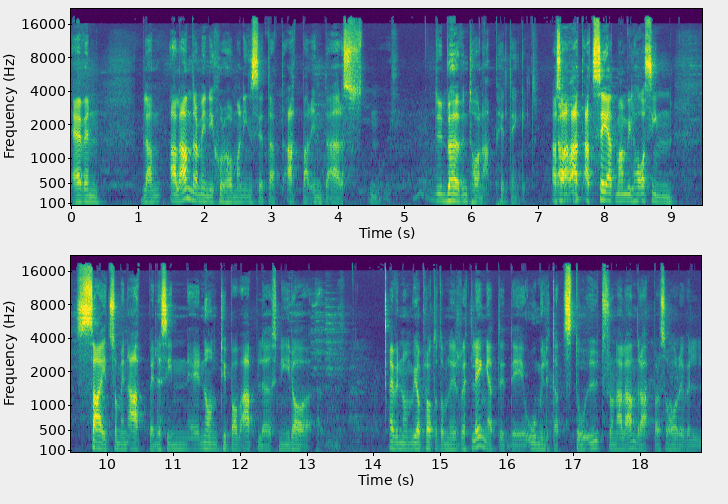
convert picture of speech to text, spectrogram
även bland alla andra människor har man insett att appar inte är... Du behöver inte ha en app helt enkelt. Alltså Ja. att, att säga att man vill ha sin sajt som en app eller sin, eh, någon typ av applösning idag. Även om vi har pratat om det rätt länge, att det, det är omöjligt att stå ut från alla andra appar, så har det väl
